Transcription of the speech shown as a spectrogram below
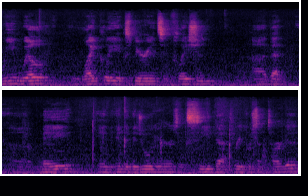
We will likely experience inflation uh, that uh, may, in individual years, exceed that three percent target.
